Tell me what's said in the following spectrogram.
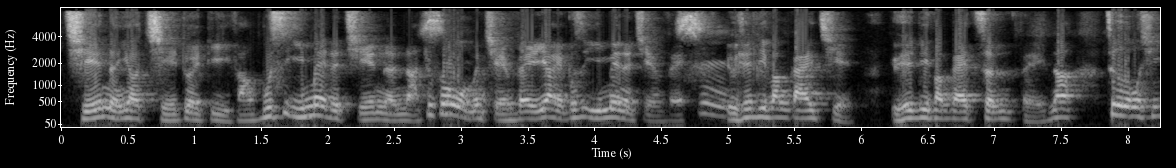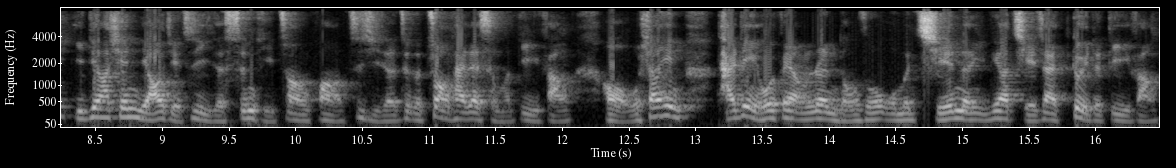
节能要节对地方，不是一昧的节能呐，就跟我们减肥一样，也不是一昧的减肥，是有些地方该减。有些地方该增肥，那这个东西一定要先了解自己的身体状况，自己的这个状态在什么地方哦。我相信台电也会非常认同说，我们节能一定要节在对的地方，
